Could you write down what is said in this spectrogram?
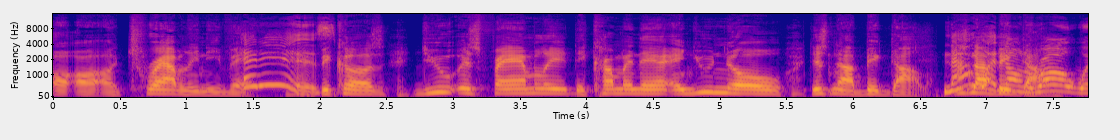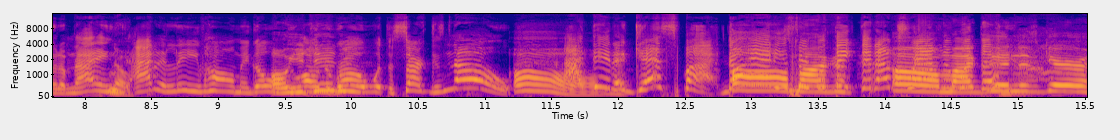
a, a, a traveling event. It is. because you as family they come in there and you know this not big dollar. Now this I not wasn't big on the dollar. road with them. I ain't. No. I didn't leave home and go Oh, on didn't? the road with the circus. No. Oh. I did a guest spot. Don't have these people think that I'm oh my the. goodness, girl!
